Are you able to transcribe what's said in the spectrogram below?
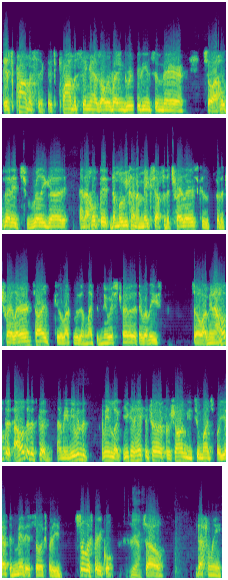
it's promising. It's promising. It has all the right ingredients in there. So I hope that it's really good, and I hope that the movie kind of makes up for the trailers because for the trailer, sorry, because a lot of people didn't like the newest trailer that they released. So I mean, I hope that I hope that it's good. I mean, even the I mean, look, you can hate the trailer for showing you too much, but you have to admit it still looks pretty still looks pretty cool. Yeah. So definitely,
